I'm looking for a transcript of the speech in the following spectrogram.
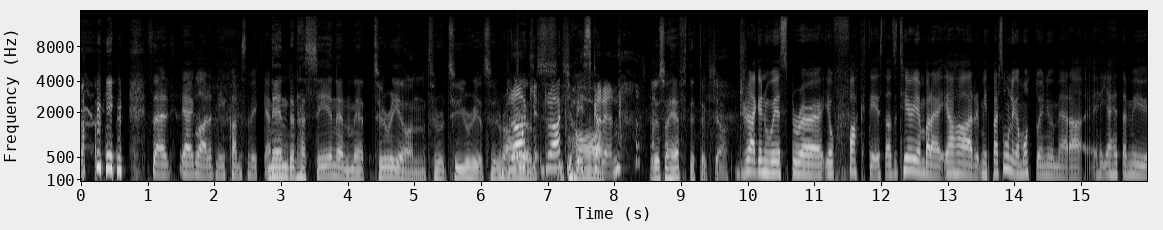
min... Så här, jag är glad att ni kan så mycket. Men den här scenen med Tyrion, Tyr, Tyrion, Tyrion, Drak, drakviskaren. ja, det är så häftigt tyckte jag. Dragon Whisperer, jo faktiskt. Alltså Tyrion bara, jag har, mitt personliga motto är numera, jag heter My,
